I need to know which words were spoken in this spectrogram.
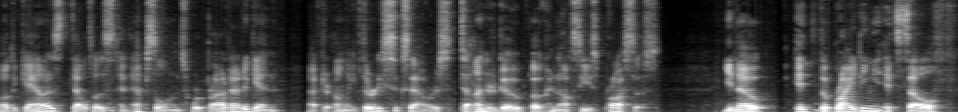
while the gammas, deltas, and epsilons were brought out again after only 36 hours to undergo Bokanovsky's process. You know, it, the writing itself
